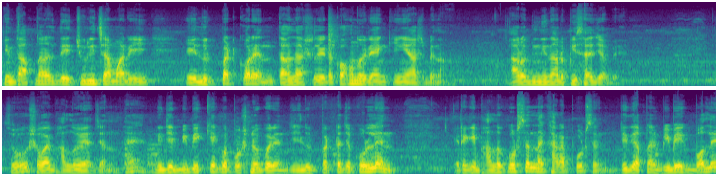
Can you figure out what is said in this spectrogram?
কিন্তু আপনারা যদি চুরি চামারি এই লুটপাট করেন, তাহলে আসলে এটা কখনোই র্যাঙ্কিংয়ে আসবে না। আরও দিন দিন আরও পিছায় যাবে। তো সবাই ভালো হয়ে যান হ্যাঁ? নিজের বিবেককে একবার প্রশ্ন করেন যে লুটপাটটা যে করলেন এটা কি ভালো করছেন না খারাপ করছেন? যদি আপনার বিবেক বলে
